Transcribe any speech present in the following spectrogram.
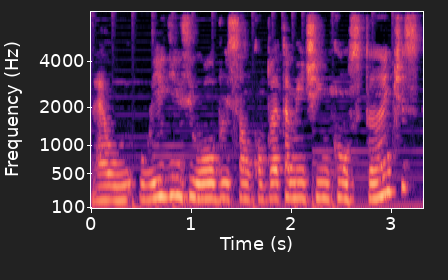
Né? O, o Higgins e o Aubrey são completamente inconstantes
